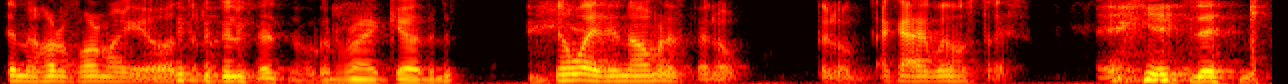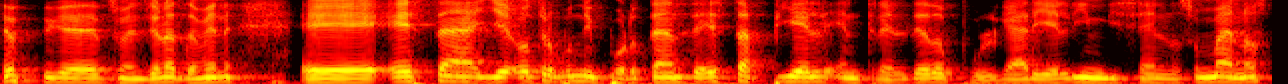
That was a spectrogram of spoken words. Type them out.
de mejor forma que otros. que otros. No voy a decir nombres, pero, pero acá vemos tres. que, menciona también eh, esta y otro punto importante esta piel entre el dedo pulgar y el índice en los humanos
